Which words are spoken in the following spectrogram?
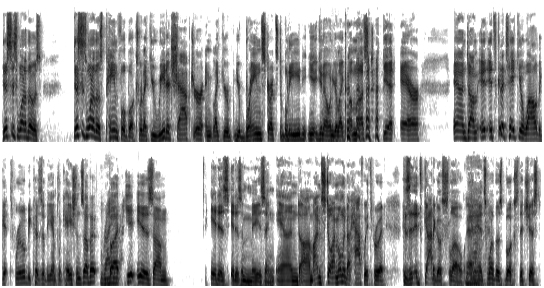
This is one of those. This is one of those painful books where, like, you read a chapter and like your your brain starts to bleed, you, you know, and you're like, I must get air. And um, it, it's going to take you a while to get through because of the implications of it. Right. But it is um, it is it is amazing, and um, I'm still I'm only about halfway through it because it, it's got to go slow, and it's one of those books that just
